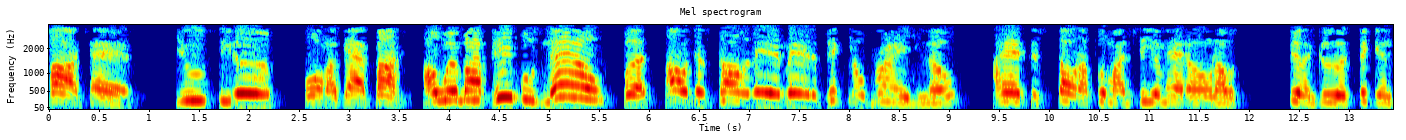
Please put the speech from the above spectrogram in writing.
podcast. You see the for my guy Bobby. I'm with my peoples now, but I was just calling in, man, to pick your brain, you know. I had this thought, I put my GM hat on, I was feeling good, thinking,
